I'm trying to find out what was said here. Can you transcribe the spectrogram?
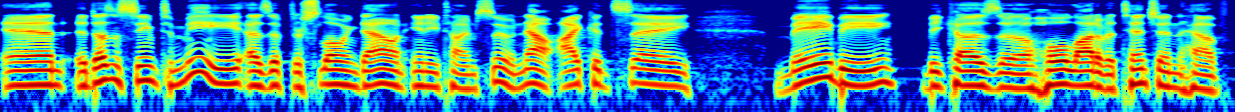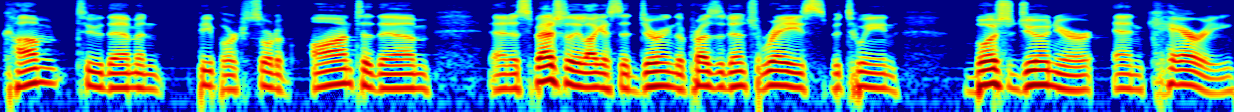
And it doesn't seem to me as if they're slowing down anytime soon. Now, I could say maybe because a whole lot of attention have come to them and people are sort of on to them and especially like I said during the presidential race between Bush Jr. and Kerry,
